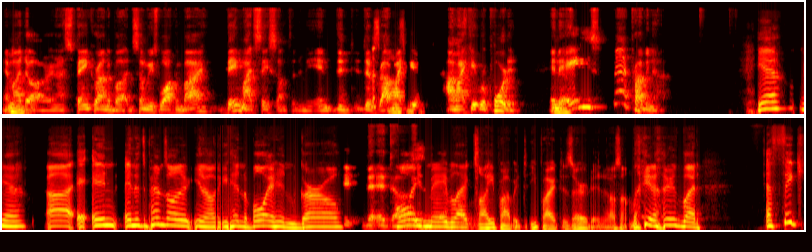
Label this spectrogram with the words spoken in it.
and my mm. daughter, and I spank her on the butt, and somebody's walking by, they might say something to me, and the, the, I might get I might get reported. In yeah. the eighties, eh, probably not. Yeah, yeah. Uh, and and it depends on you know you hitting the boy, hitting the girl. It, it does. Boys may be like, oh, he probably he probably deserved it or something. you know, I mean? but I think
